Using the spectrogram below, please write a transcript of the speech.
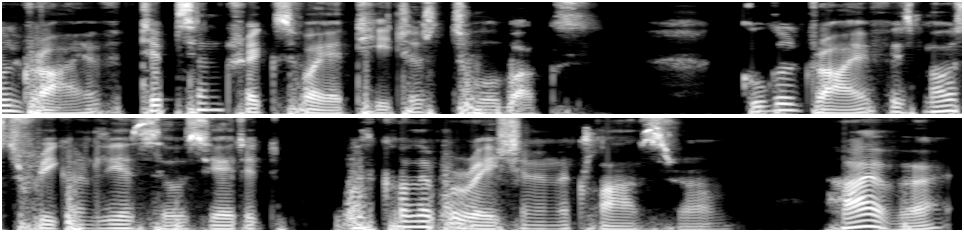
Google Drive Tips and Tricks for your Teacher's Toolbox Google Drive is most frequently associated with collaboration in the classroom. However,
